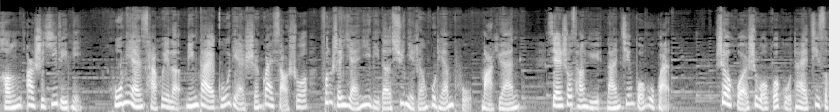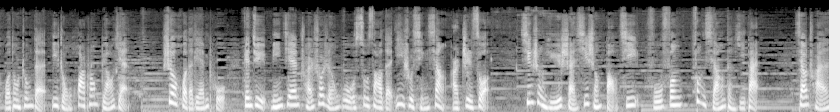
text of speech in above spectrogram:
横二十一厘米，湖面彩绘了明代古典神怪小说《封神演义》里的虚拟人物脸谱马圆，现收藏于南京博物馆。射火是我国古代祭祀活动中的一种化妆表演，射火的脸谱。根据民间传说人物塑造的艺术形象而制作，兴盛于陕西省宝鸡、扶风、凤翔等一带。相传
